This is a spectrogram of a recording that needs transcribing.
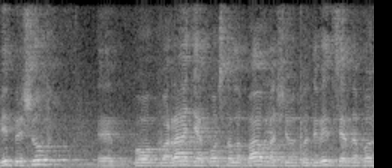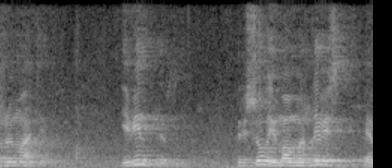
Він прийшов по пораді апостола Павла, щоб подивитися на Божу Матір. І він е, прийшов і мав можливість е,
